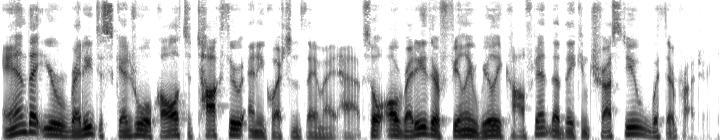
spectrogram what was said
and that you're ready to schedule a call to talk through any questions they might have. So already they're feeling really confident that they can trust you with their project.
